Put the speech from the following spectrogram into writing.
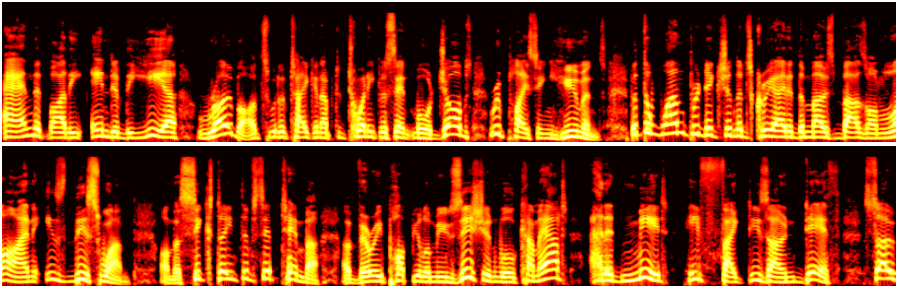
and that by the end of the year, robots would have taken up to 20% more jobs, replacing humans. But the one prediction that's created the most buzz online is this one. On the 16th of September, a very popular musician will come out and admit he faked his own death. So,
